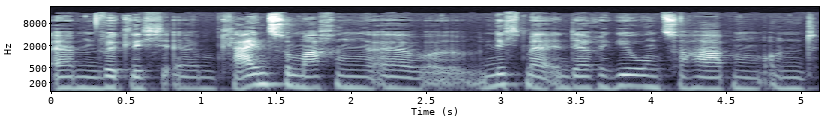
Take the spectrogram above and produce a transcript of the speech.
ähm, wirklich ähm, klein zu machen, äh, nicht mehr in der Regierung zu haben und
